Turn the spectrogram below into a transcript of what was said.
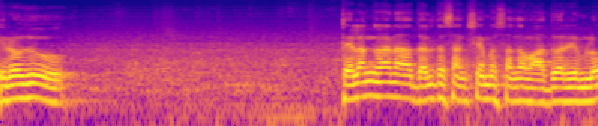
ఈరోజు తెలంగాణ దళిత సంక్షేమ సంఘం ఆధ్వర్యంలో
